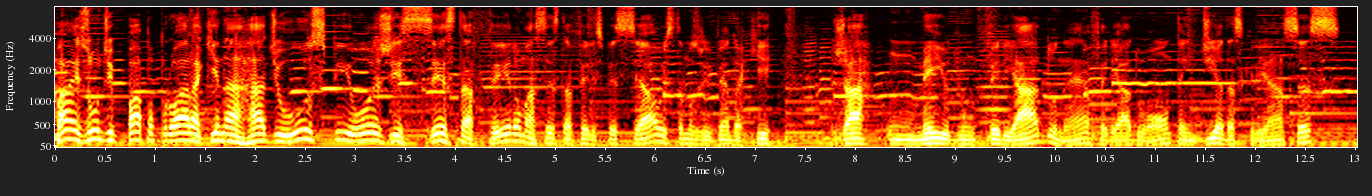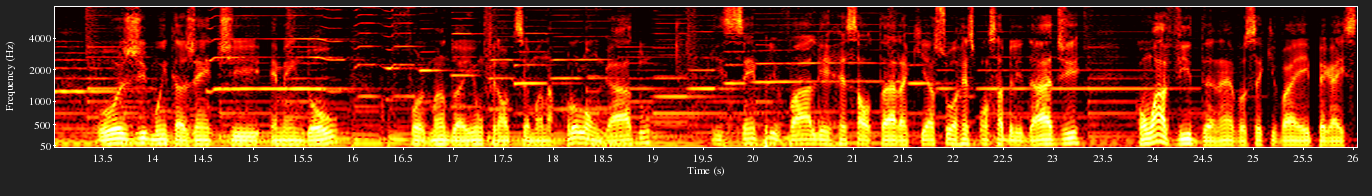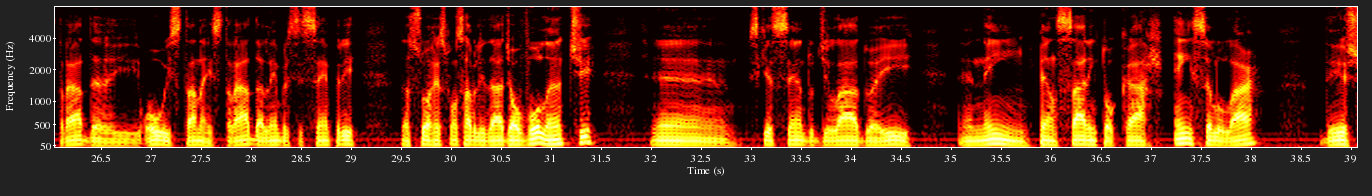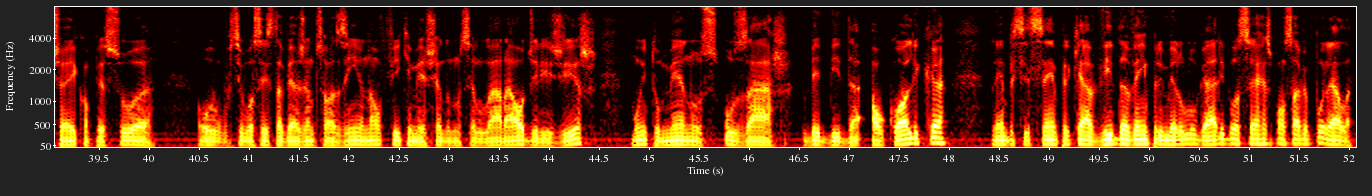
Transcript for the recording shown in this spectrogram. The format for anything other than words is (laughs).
Mais um de papo pro ar aqui na Rádio USP. Hoje, sexta-feira, uma sexta-feira especial. Estamos vivendo aqui já um meio de um feriado, né? Feriado ontem, Dia das Crianças. Hoje muita gente emendou, formando aí um final de semana prolongado. E sempre vale ressaltar aqui a sua responsabilidade com a vida, né? Você que vai pegar a estrada e, ou está na estrada, lembre-se sempre da sua responsabilidade ao volante, é, esquecendo de lado aí é, nem pensar em tocar em celular, deixa aí com a pessoa ou se você está viajando sozinho, não fique mexendo no celular ao dirigir, muito menos usar bebida alcoólica. Lembre-se sempre que a vida vem em primeiro lugar e você é responsável por ela.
